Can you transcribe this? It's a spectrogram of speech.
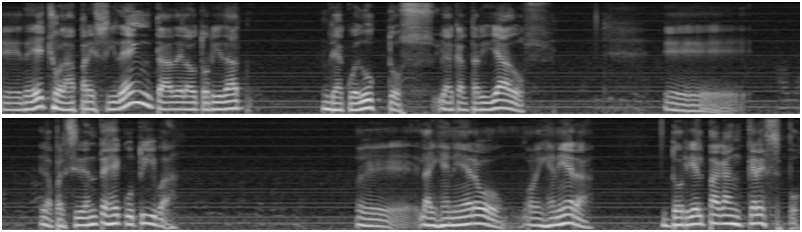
Eh, de hecho, la presidenta de la autoridad de acueductos y alcantarillados, eh, la presidenta ejecutiva, eh, la ingeniero o la ingeniera Doriel Pagan Crespo,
